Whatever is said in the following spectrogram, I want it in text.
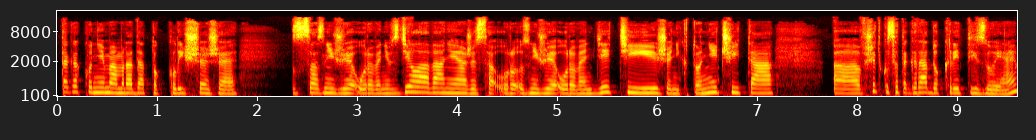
tak ako nemám rada to kliše, že sa znižuje úroveň vzdelávania, že sa znižuje úroveň detí, že nikto nečíta, všetko sa tak rado kritizuje.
